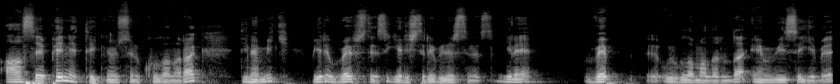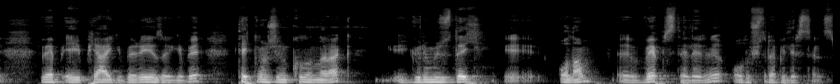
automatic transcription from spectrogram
ASP.NET teknolojisini kullanarak dinamik bir web sitesi geliştirebilirsiniz. Yine web e, uygulamalarında MVC gibi, Web API gibi, Razor gibi teknolojinin kullanarak e, günümüzde olan e, web sitelerini oluşturabilirsiniz.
